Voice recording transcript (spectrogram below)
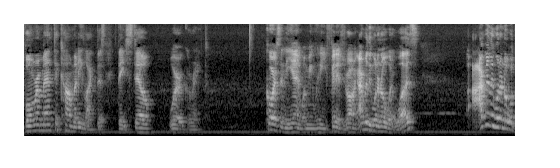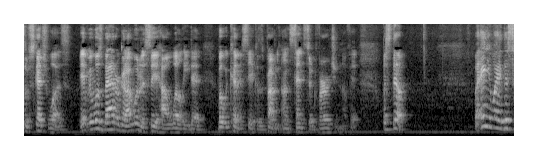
For romantic comedy like this, they still were great Of course, in the end, I mean, when he finished drawing, I really want to know what it was. I really want to know what the sketch was. If it was bad or good, I wanted to see how well he did. But we couldn't see it because it's probably uncensored version of it. But still. But anyway, this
